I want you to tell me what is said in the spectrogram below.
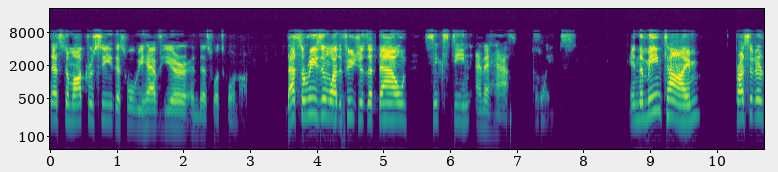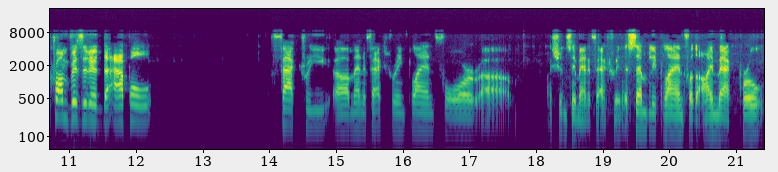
that's democracy. That's what we have here, and that's what's going on. That's the reason why the futures are down 16 and a half points. In the meantime, President Trump visited the Apple factory uh, manufacturing plant for uh, I shouldn't say manufacturing, assembly plan for the iMac Pro,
